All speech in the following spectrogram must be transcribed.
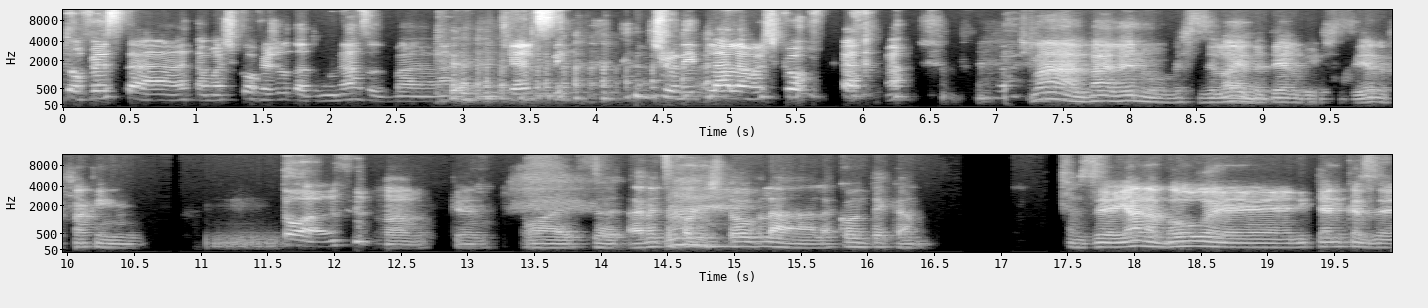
תופס את המשקוף, יש לו את התמונה הזאת בצ'לסי, שהוא נתלה למשקוף ככה. שמע, הלוואי עלינו, ושזה לא יהיה בדרבי, שזה יהיה ב fucking... תואר. וואו, כן. וואי, האמת זה חודש טוב לקונטה קאם. אז אה, יאללה, בואו אה, ניתן כזה...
